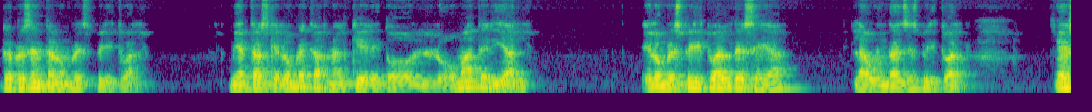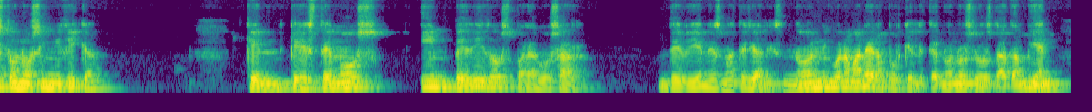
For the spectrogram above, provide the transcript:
representa al hombre espiritual. Mientras que el hombre carnal quiere todo lo material, el hombre espiritual desea la abundancia espiritual. Esto no significa que, estemos impedidos para gozar de bienes materiales. No en ninguna manera, porque el Eterno nos los da también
